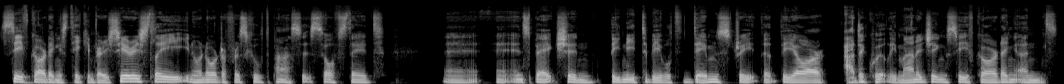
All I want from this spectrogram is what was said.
safeguarding is taken very seriously. You know, in order for a school to pass its Ofsted uh, inspection, they need to be able to demonstrate that they are adequately managing safeguarding, and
